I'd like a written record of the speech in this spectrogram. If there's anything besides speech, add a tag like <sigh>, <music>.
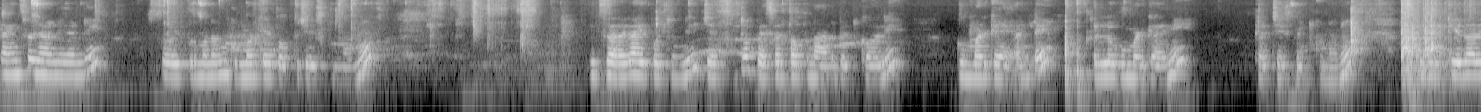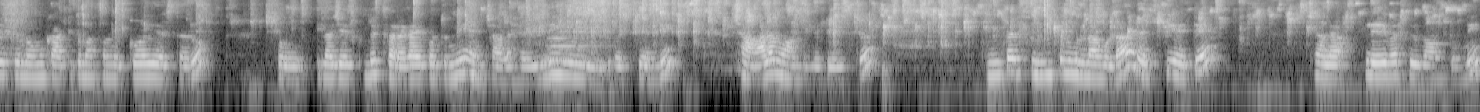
Thanks for joining అండి. So ఇప్పుడు మనం గుమ్మడికాయ పప్పు చేసుకున్నాము. ఇది త్వరగా అయిపోతుంది. జస్ట్ పెసరపప్పు నానబెట్టుకోవాలి. గుమ్మడికాయ అంటే ఎల్లో గుమ్మడికాయని కట్ చేసి పెట్టుకున్నాను. ఇది కేదారేశ్వరం నోము కార్తీక మాసంలో ఎక్కువగా చేస్తారు. సో ఇలా చేసుకుంటే త్వరగా అయిపోతుంది అండ్ చాలా హెల్దీ రెసిపీ అండి. చాలా బాగుంటుంది టేస్ట్. ఇంత సింపుల్ ఉన్నా కూడా రెసిపీ అయితే చాలా ఫ్లేవర్ఫుల్గా ఉంటుంది.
